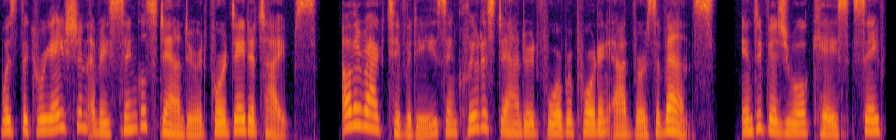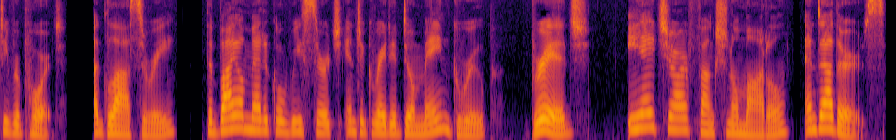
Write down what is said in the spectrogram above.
was the creation of a single standard for data types. Other activities include a standard for reporting adverse events, individual case safety report, a glossary, the Biomedical Research Integrated Domain Group, BRIDG, EHR functional model, and others.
